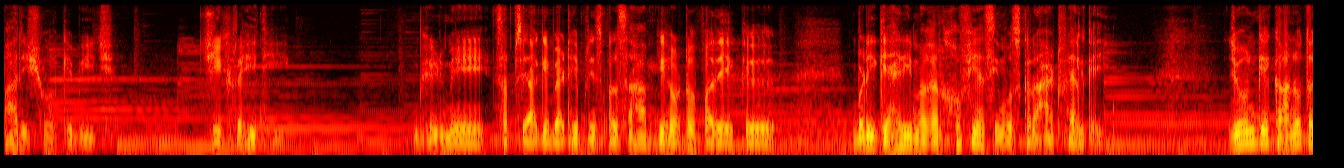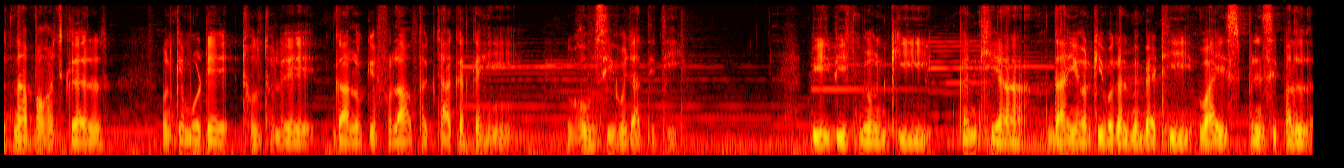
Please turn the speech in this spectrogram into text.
भारी शोर के बीच चीख रही थी। भीड़ में सबसे आगे बैठे प्रिंसिपल साहब के होठों पर एक बड़ी गहरी मगर खुफिया सी मुस्कुराहट फैल गई, जो उनके कानों तक ना पहुंचकर उनके मोटे थुलथुले गालों के फुलाव तक जाकर कहीं गुम सी हो जाती थी। बीच बीच में उनकी कनखियाँ दाई और की बगल में बैठी वाइस प्रिंसिपल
